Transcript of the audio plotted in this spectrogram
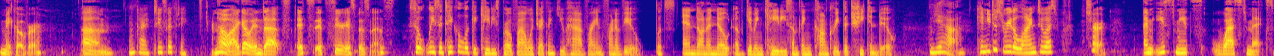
makeover. Um, okay, two fifty. No, I go in depth. It's it's serious business. So, Lisa, take a look at Katie's profile, which I think you have right in front of you. Let's end on a note of giving Katie something concrete that she can do. Yeah. Can you just read a line to us? Sure. I'm East meets West mix.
